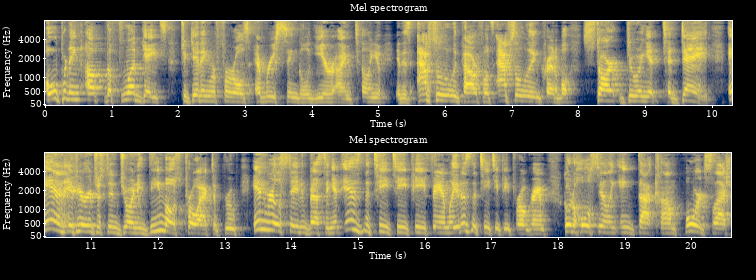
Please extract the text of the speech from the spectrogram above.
opening up the floodgates to getting referrals every single year. I'm telling you, it is absolutely powerful. It's absolutely incredible. Start doing it today. And if you're interested in joining the most proactive group in real estate investing, it is the TTP family. It is the TTP program. Go to wholesalinginc.com forward slash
